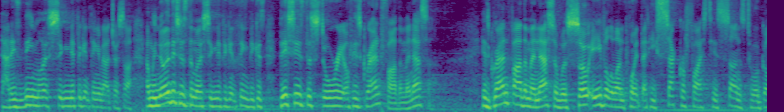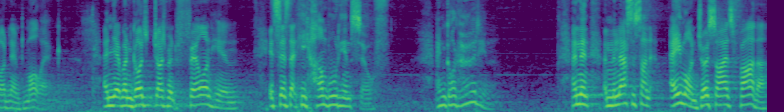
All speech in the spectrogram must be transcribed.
That is the most significant thing about Josiah. And we know this is the most significant thing because this is the story of his grandfather, Manasseh. His grandfather, Manasseh, was so evil at one point that he sacrificed his sons to a god named Molech. And yet, when God's judgment fell on him, it says that he humbled himself and God heard him. And then and Manasseh's son, Amon, Josiah's father,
